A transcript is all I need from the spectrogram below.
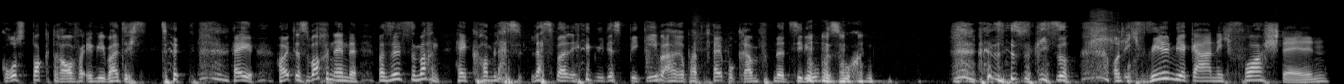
groß Bock drauf, irgendwie, weil ich, hey, heute ist Wochenende, was willst du machen? Hey, komm, lass, lass mal irgendwie das begehbare Parteiprogramm von der CDU besuchen. Es ist wirklich so. Und ich will mir gar nicht vorstellen,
